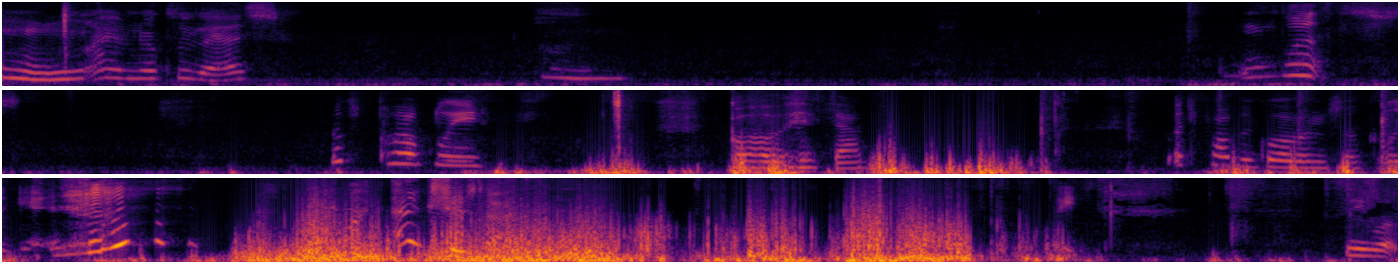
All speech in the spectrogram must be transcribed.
Mm, I have no clue, guys. Um, let's probably go with them. Let's probably go around circle again. like exercise. Wait. See what?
